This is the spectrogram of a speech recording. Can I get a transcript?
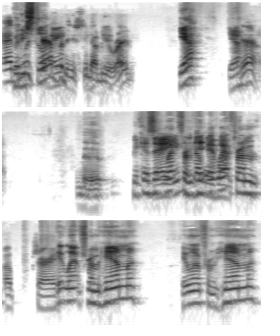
and But he he's was still Champ eight- in ECW, right? yeah, yeah, Yeah. Because it Hey, went from tell it went from oh sorry it went from him it went from him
